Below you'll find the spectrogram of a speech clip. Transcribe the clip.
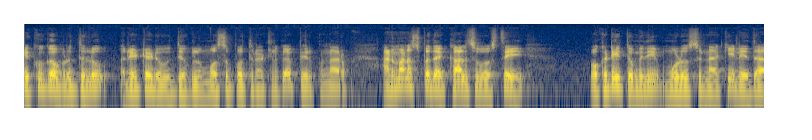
ఎక్కువగా వృద్ధులు రిటైర్డ్ ఉద్యోగులు మోసపోతున్నట్లుగా పేర్కొన్నారు. అనుమానాస్పద కాల్స్ వస్తే ఒకటి తొమ్మిది మూడు సున్నాకి లేదా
